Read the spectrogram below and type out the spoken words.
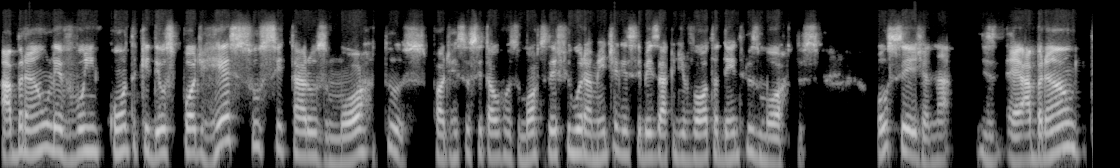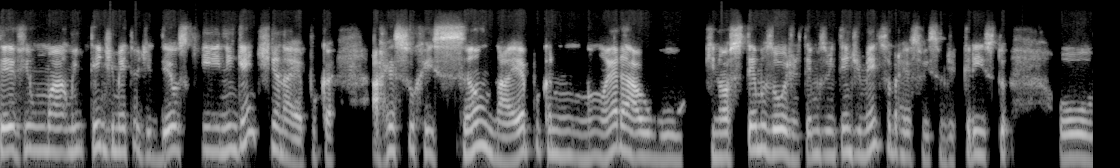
Abraão levou em conta que Deus pode ressuscitar os mortos, pode ressuscitar os mortos e figuramente receber Isaac de volta dentre os mortos. Ou seja, na, é, Abraão teve uma, um entendimento de Deus que ninguém tinha na época. A ressurreição, na época, não, não era algo que nós temos hoje. Temos o um entendimento sobre a ressurreição de Cristo, ou,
